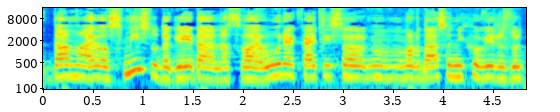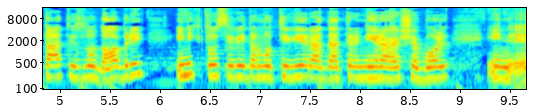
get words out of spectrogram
da imajo smisel, da gledajo na svoje ure, kajti so, morda so njihovi rezultati zelo dobri in jih to seveda motivira, da trenirajo še bolj. In e,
